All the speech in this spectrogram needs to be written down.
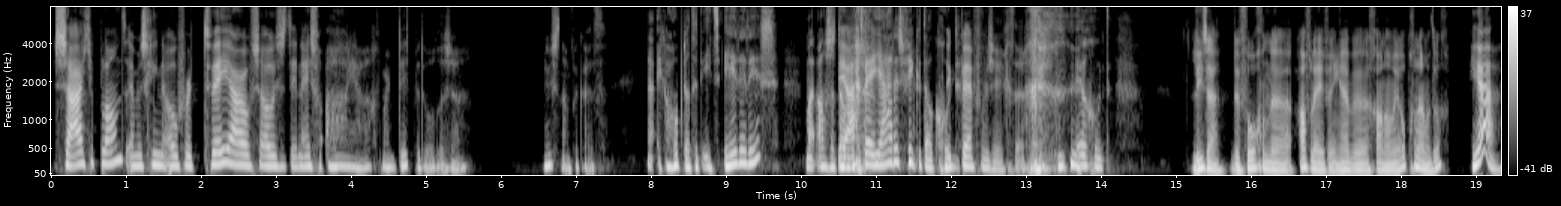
zaadje plant. En misschien over twee jaar of zo is het ineens van, oh ja, wacht, maar dit bedoelden ze. Nu snap ik het. Nou, ik hoop dat het iets eerder is. Maar als het Ja. over twee jaar is, vind ik het ook goed. Ik ben voorzichtig. Heel goed. Lisa, de volgende aflevering hebben we gewoon alweer opgenomen, toch? Ja,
